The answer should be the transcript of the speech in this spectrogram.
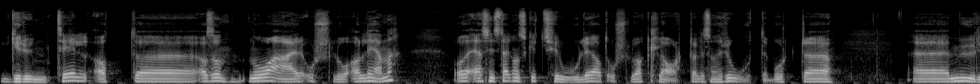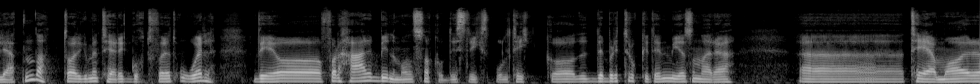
grunn til at uh, Altså, nå er Oslo alene. Og jeg syns det er ganske utrolig at Oslo har klart å liksom rote bort uh, uh, muligheten da, til å argumentere godt for et OL. Å, for her begynner man å snakke om distriktspolitikk, og det, det blir trukket inn mye sånne uh, temaer,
